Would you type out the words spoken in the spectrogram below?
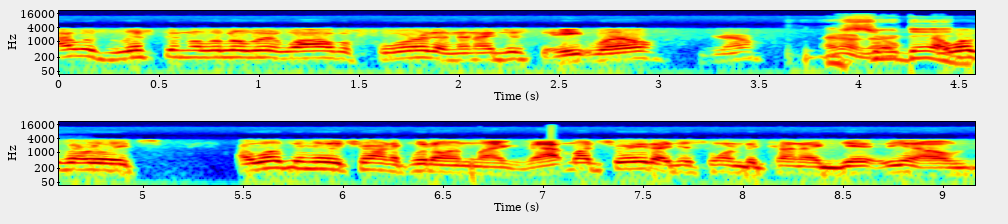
I was lifting a little bit while before it, and then I just ate well. You know, I don't Sure know. did. I wasn't really. I wasn't really trying to put on like that much weight. I just wanted to kind of get, you know,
